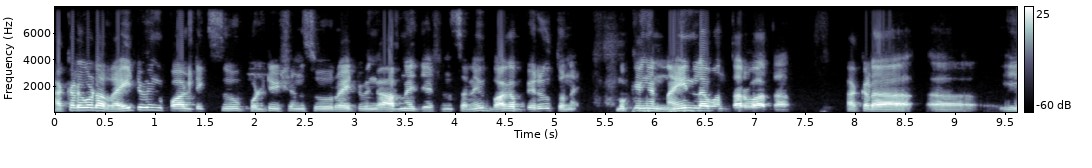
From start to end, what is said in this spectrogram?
అక్కడ కూడా right wing politics politicians right wing organisations అనేవి బాగా పెరుగుతున్నాయి. ముఖ్యంగా నైన్ లెవెన్ తర్వాత అక్కడ ఈ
